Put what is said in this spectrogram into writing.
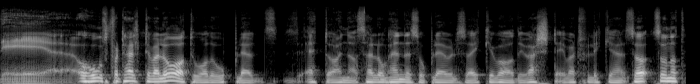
det, og hun fortalte vel òg at hun hadde opplevd et og annet, selv om hennes opplevelser ikke var de verste. i hvert fall ikke. Så, sånn at,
